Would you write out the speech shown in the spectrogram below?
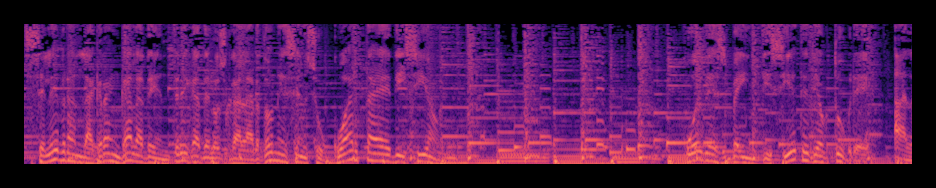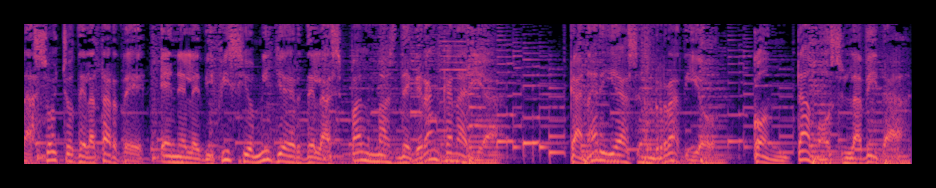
celebran la gran gala de entrega de los galardones en su cuarta edición. Jueves 27 de octubre a las 8 de la tarde en el edificio Miller de Las Palmas de Gran Canaria. Canarias Radio. Contamos la vida.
